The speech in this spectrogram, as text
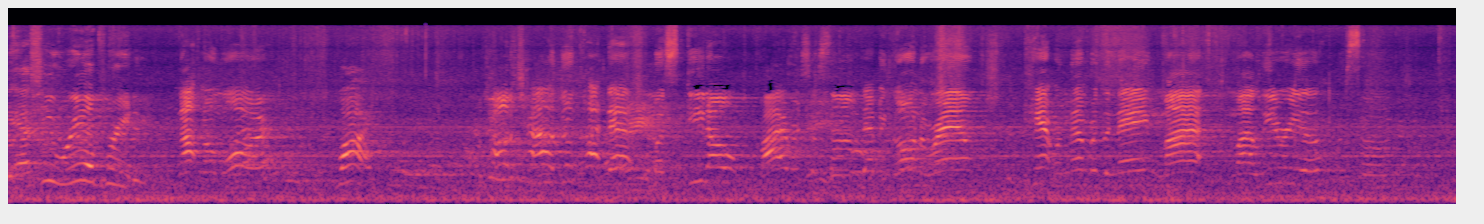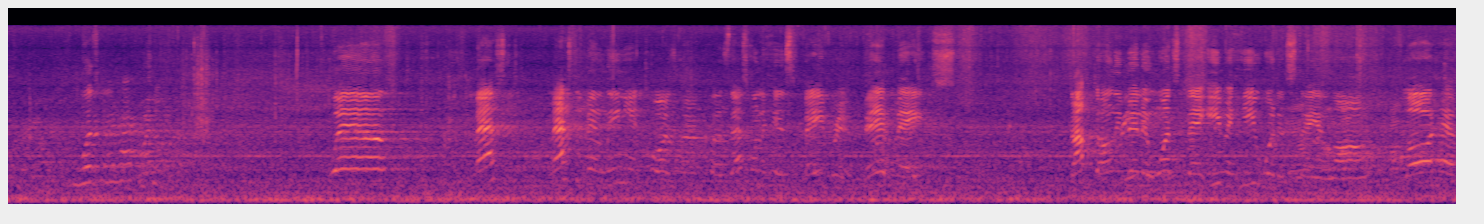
Yeah, she real pretty. Not no more. Why? Whole child done caught that mosquito virus or something that been going around. Can't remember the name. My malaria or something. What's gonna happen to you? Well, Master, Master been lenient towards her because that's one of his favorite bedmates. Doctor only been once a. Even he wouldn't stay long. Lord have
